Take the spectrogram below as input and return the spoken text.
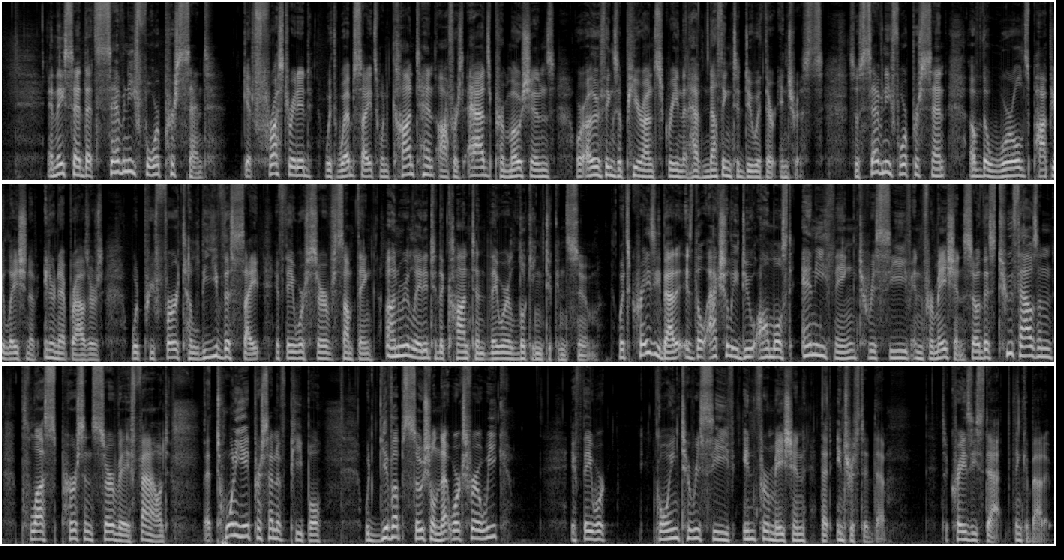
And they said that 74% get frustrated with websites when content offers ads, promotions, or other things appear on screen that have nothing to do with their interests. So, 74% of the world's population of internet browsers would prefer to leave the site if they were served something unrelated to the content they were looking to consume. What's crazy about it is they'll actually do almost anything to receive information. So, this 2,000 plus person survey found that 28% of people would give up social networks for a week if they were going to receive information that interested them. It's a crazy stat. Think about it.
